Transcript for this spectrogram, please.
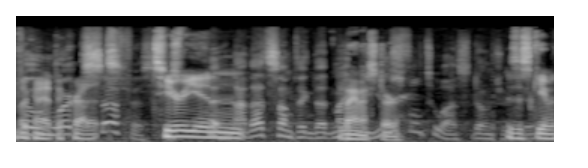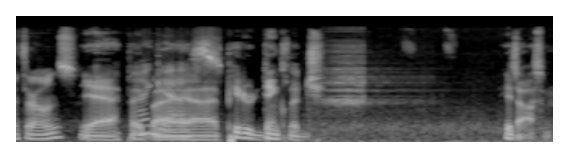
Looking at stonework surface. Tyrion- Now that's something that might Lannister. be useful to us, don't you? Is this think? Game of Thrones? Yeah, played I by uh. Peter Dinklage. He's awesome.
